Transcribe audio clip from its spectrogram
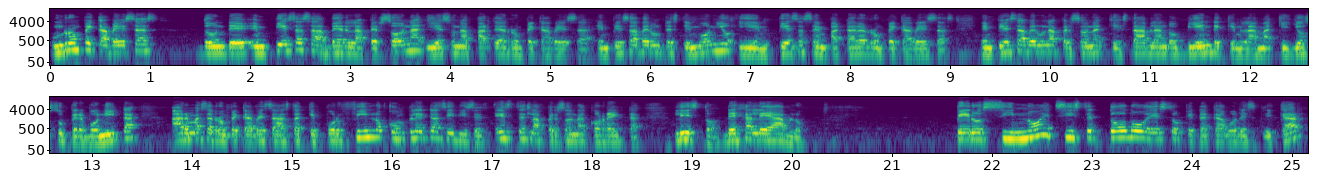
Un rompecabezas donde empiezas a ver la persona y es una parte de rompecabezas. Empieza a ver un testimonio y empiezas a empatar el rompecabezas. Empieza a ver una persona que está hablando bien de que la maquilló súper bonita. Armas el rompecabezas hasta que por fin lo completas y dices, esta es la persona correcta. Listo, déjale hablo. Pero si no existe todo esto que te acabo de explicar,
